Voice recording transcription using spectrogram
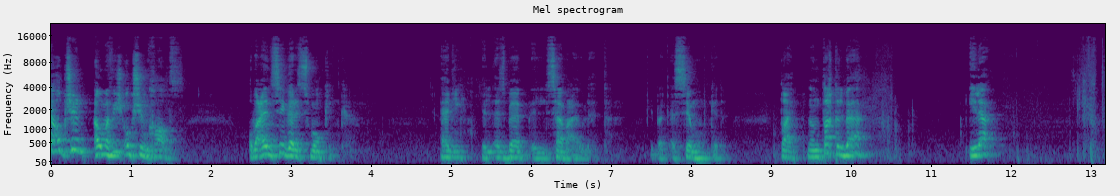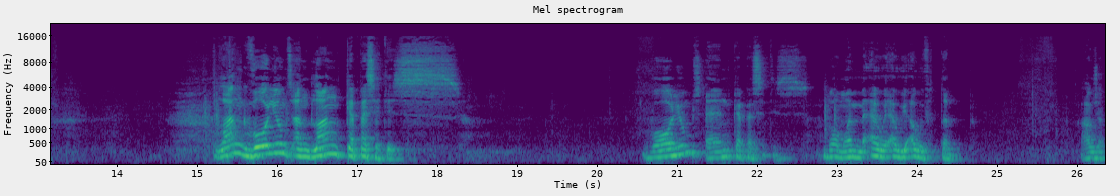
أوكشن أو مفيش أوكشن خالص. وبعدين سيجارة smoking أدي الأسباب السبعة يا أولاد. يبقى تقسمهم كده. طيب ننتقل بقى إلى lung volumes and lung capacities. Volumes and capacities. موضوع مهم قوي قوي قوي في الطب. عاوزك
